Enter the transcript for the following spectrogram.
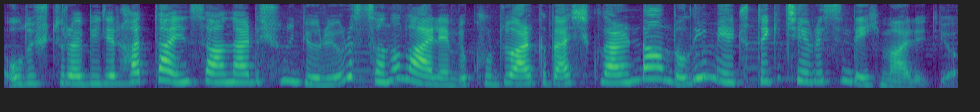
oluşturabilir. Hatta insanlarda şunu görüyoruz, sanal alemde kurduğu arkadaşlıklarından dolayı mevcuttaki çevresini de ihmal ediyor.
